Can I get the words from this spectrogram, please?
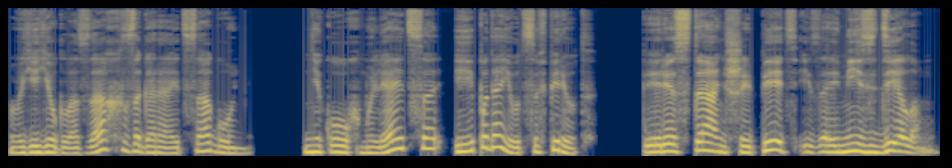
В ее глазах загорается огонь. Нико ухмыляется и подается вперед. «Перестань шипеть и займись делом!»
